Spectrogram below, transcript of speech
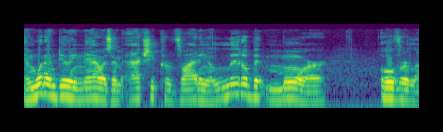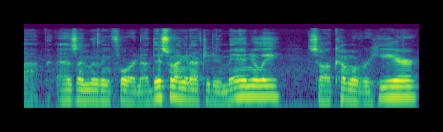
and what I'm doing now is I'm actually providing a little bit more overlap as I'm moving forward. Now this one I'm going to have to do manually. So I'll come over here.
